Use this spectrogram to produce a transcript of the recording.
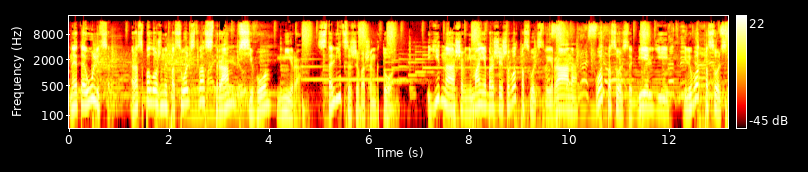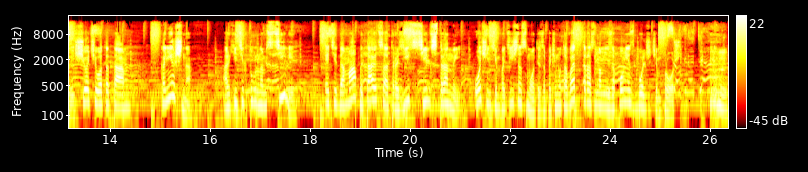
На этой улице расположены посольства стран всего мира. Столица же Вашингтон. И наше внимание обращает, что вот посольство Ирана, вот посольство Бельгии, или вот посольство еще чего-то там. Конечно, архитектурном стиле эти дома пытаются отразить стиль страны. Очень симпатично смотрится. Почему-то в этот раз нам не запомнится больше, чем прошлый.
